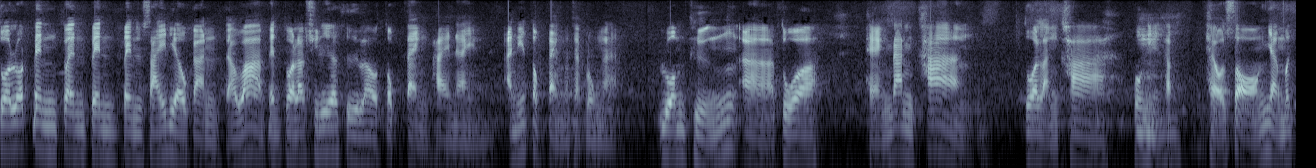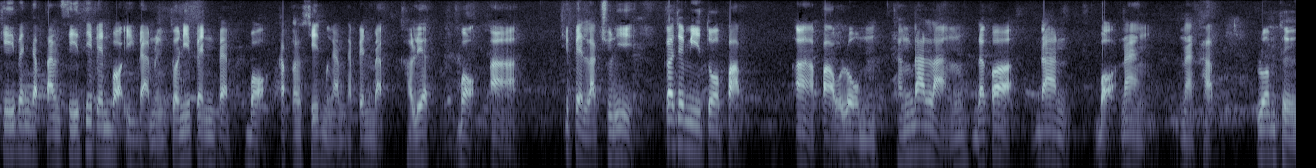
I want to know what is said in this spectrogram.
ตัวรถเป็นเป็นเป็นเป็นไซส์เดียวกัน แต่ว่าเป็นตัวลักชัวรี่ก็คือเราตกแต่งภายใน อันนี้ตกแต่งมาจากโรงงาน รวมถึงอ่าตัวแผงด้านข้าง ตัวหลังคาพวกนี้ครับแถว 2 อย่างเมื่อกี้เป็นกัปตันซีทที่เป็นเบาะอีกแบบหนึ่งตัวนี้เป็นแบบเบาะกัปตันซีทเหมือนกันแต่เป็นแบบเขาเรียกเบาะอ่าที่เป็นลักชัวรี่ก็จะมีตัวปรับอ่าเป่าลมทั้งด้านหลังแล้วก็ด้านเบาะนั่งนะครับ รวมถึง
